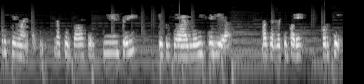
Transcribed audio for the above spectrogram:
porque no es así. La culpa va a ser siempre que suceda algo de infidelidad, va a ser de tu pareja. ¿Por qué?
